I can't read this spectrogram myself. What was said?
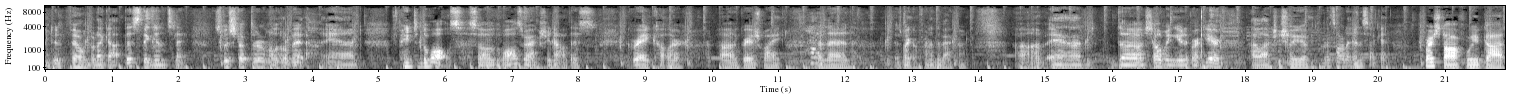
didn't film, but I got this thing in today. Switched up the room a little bit and painted the walls. So the walls are actually now this gray color, uh, grayish white. And then there's my girlfriend in the background. Um, and the shelving unit right here, I will actually show you everything that's on it in a second. First off, we've got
